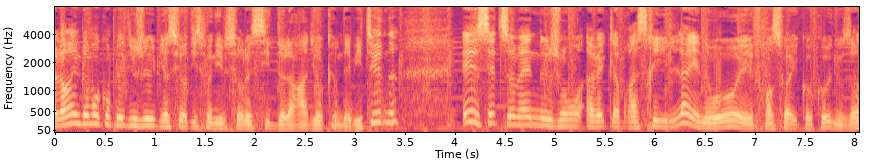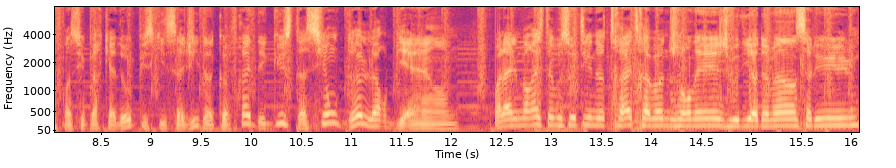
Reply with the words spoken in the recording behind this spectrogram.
le règlement complet du jeu est bien sûr disponible sur le site de la radio comme d'habitude. Et cette semaine, nous jouons avec la brasserie Laeno et François et Coco nous offrent un super cadeau puisqu'il s'agit d'un coffret dégustation de leur bière. Voilà, il me reste à vous souhaiter une très très bonne journée. Je vous dis à demain. Salut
